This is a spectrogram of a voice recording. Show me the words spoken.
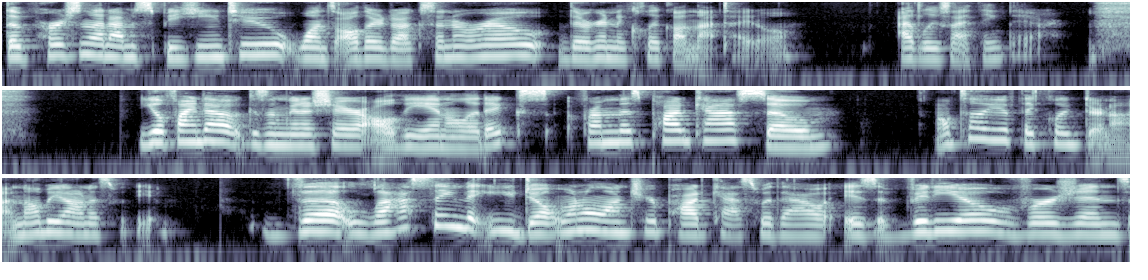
the person that I'm speaking to wants all their ducks in a row, they're going to click on that title. At least I think they are. You'll find out because I'm going to share all the analytics from this podcast, so I'll tell you if they clicked or not, and I'll be honest with you. The last thing that you don't want to launch your podcast without is video versions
